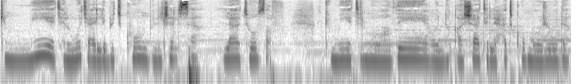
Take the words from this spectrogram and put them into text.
كمية المتعة اللي بتكون بالجلسة لا توصف. كمية المواضيع والنقاشات اللي حتكون موجودة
